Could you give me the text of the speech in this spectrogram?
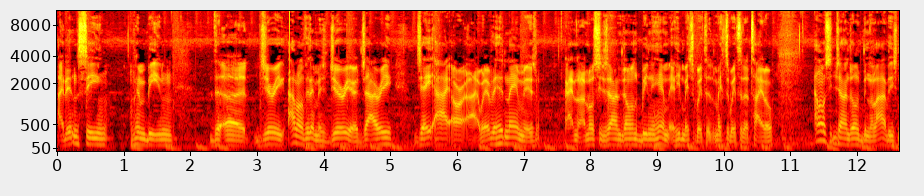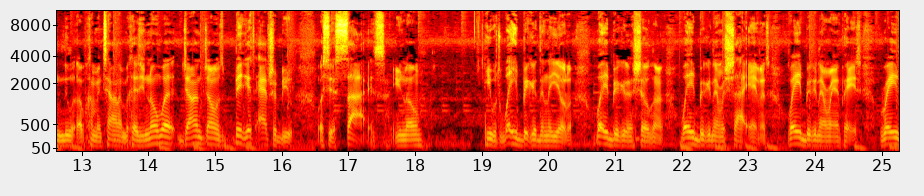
I didn't see him beating the uh, Jiri. I don't know if his name is Jiri or Jiri, J I R I, whatever his name is. I, know, I don't see Jon Jones beating him if he makes his way to makes his way to the title. I don't see Jon Jones beating a lot of these new upcoming talent because you know what? Jon Jones' biggest attribute was his size. You know, he was way bigger than Lyoto, way bigger than Shogun, way bigger than Rashad Evans, way bigger than Rampage, way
